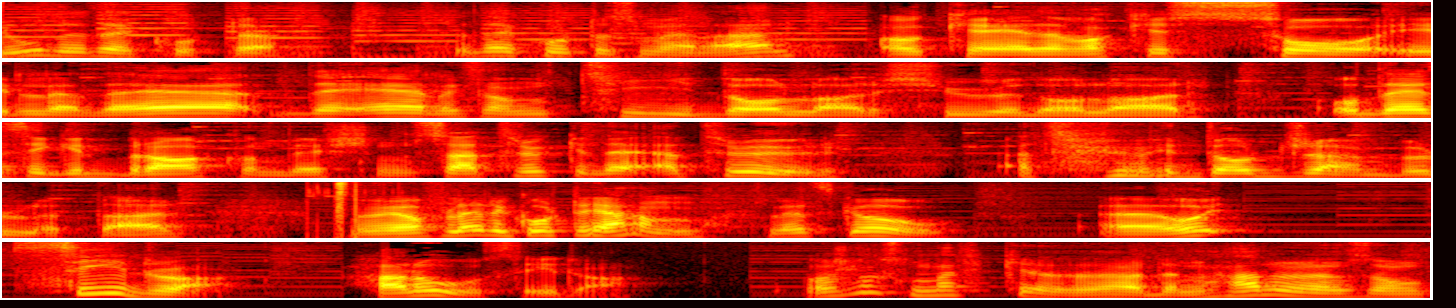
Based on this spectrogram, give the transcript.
Jo, det er det kortet. Det er det kortet som er der. OK, det var ikke så ille. Det er, det er liksom 10 dollar, 20 dollar. Og det er sikkert bra condition, så jeg tror ikke det Jeg tror, jeg tror vi dodga en bullet der. Men vi har flere kort igjen. Let's go. Uh, oi. Sidra. Hallo, Sidra. Hva slags merke er det her? Den her er en sånn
